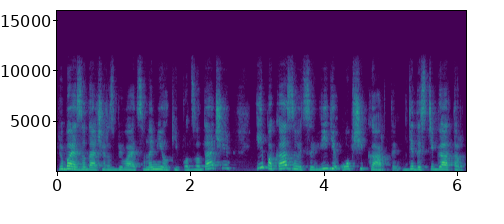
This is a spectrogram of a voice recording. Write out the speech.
Любая задача разбивается на мелкие подзадачи и показывается в виде общей карты, где достигатор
